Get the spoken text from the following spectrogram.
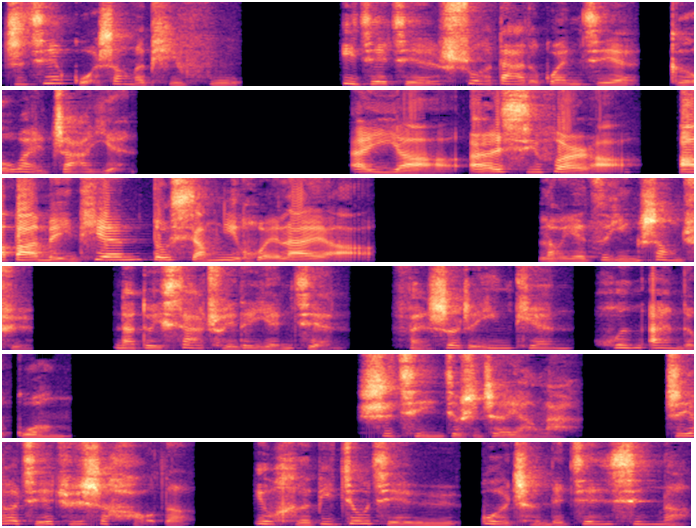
直接裹上了皮肤，一节节硕大的关节格外扎眼。哎呀，儿媳妇儿啊，阿爸每天都想你回来呀！老爷子迎上去，那对下垂的眼睑反射着阴天昏暗的光。事情就是这样啦。只要结局是好的，又何必纠结于过程的艰辛呢？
